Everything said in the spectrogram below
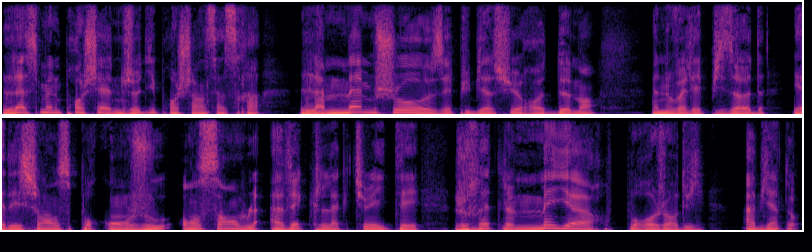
La semaine prochaine, jeudi prochain, ça sera la même chose. Et puis, bien sûr, demain, un nouvel épisode. Il y a des chances pour qu'on joue ensemble avec l'actualité. Je vous souhaite le meilleur pour aujourd'hui. À bientôt.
